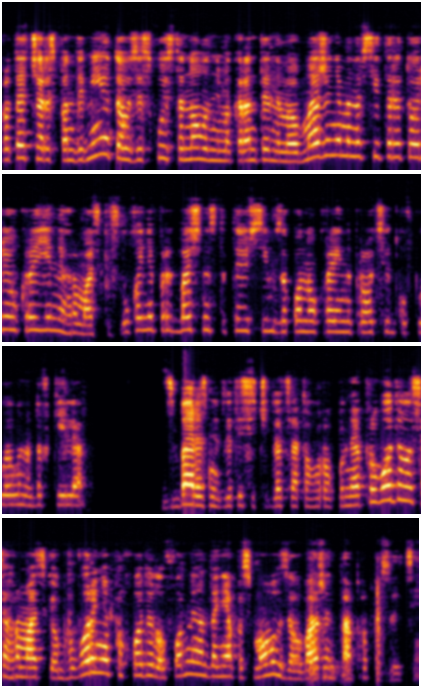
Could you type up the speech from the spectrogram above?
Проте через пандемію та у зв'язку із встановленими карантинними обмеженнями на всій території України громадські слухання, передбачені статтею 7 Закону України про оцінку впливу на довкілля, з березня 2020 року не проводилися. Громадське обговорення проходило у формі надання письмових зауважень та пропозицій.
